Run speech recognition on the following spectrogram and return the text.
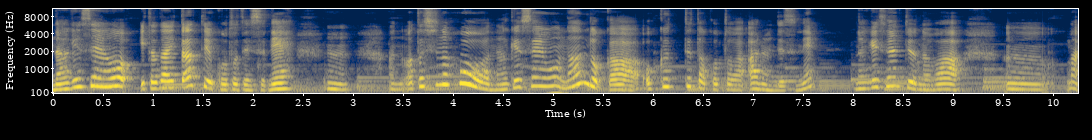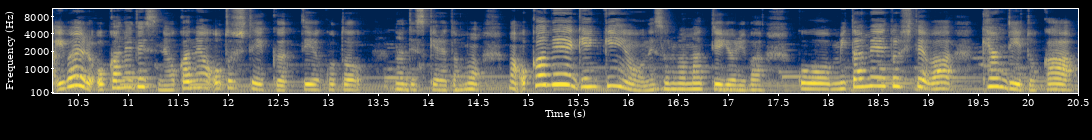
投げ銭をいただいたっていうことですね。うん。あの、私の方は投げ銭を何度か送ってたことはあるんですね。投げ銭っていうのは、うん、まあ、いわゆるお金ですね。お金を落としていくっていうことなんですけれども、まあ、お金、現金をね、そのままっていうよりは、こう、見た目としては、キャンディーとか、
